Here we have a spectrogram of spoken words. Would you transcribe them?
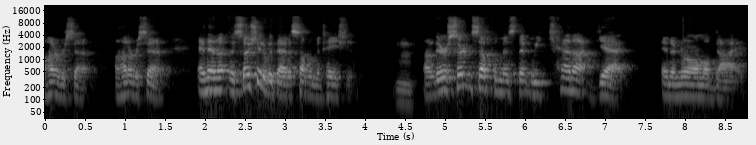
100%. 100%. And then associated with that is supplementation. Mm. Uh, there are certain supplements that we cannot get in a normal diet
